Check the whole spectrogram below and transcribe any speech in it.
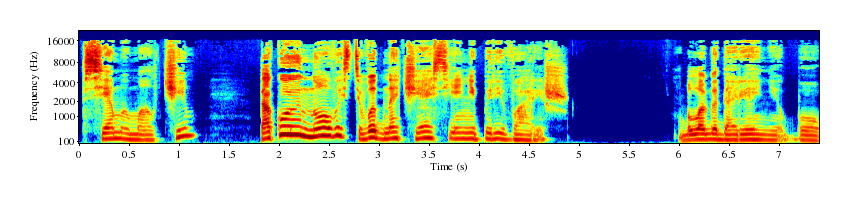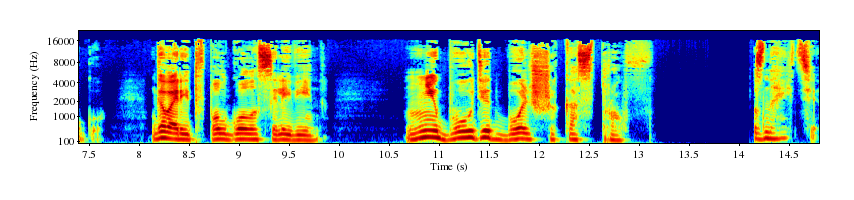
Все мы молчим. Такую новость в одночасье не переваришь. «Благодарение Богу!» — говорит в полголоса Левин. «Не будет больше костров!» Знаете,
